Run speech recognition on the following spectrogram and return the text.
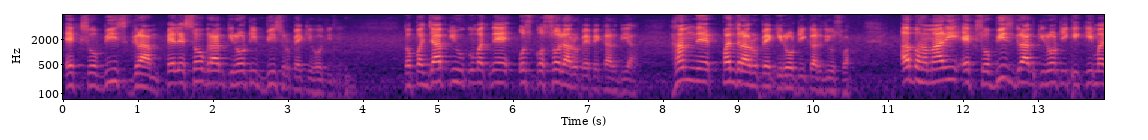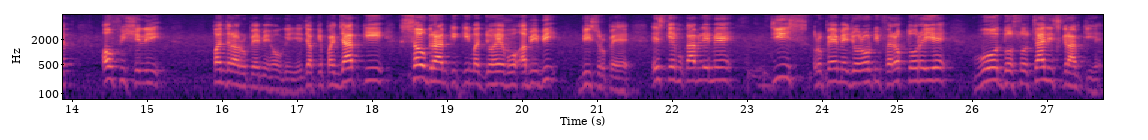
ایک سو بیس گرام، پہلے سو گرام کی روٹی بیس روپے کی ہوتی تھی۔ تو پنجاب کی حکومت نے اس کو سولہ روپے پہ کر دیا۔ ہم نے پندرہ روپے کی روٹی کر دی اس وقت۔ اب ہماری ایک سو بیس گرام کی روٹی کی قیمت آفیشلی پندرہ روپے میں ہو گئی ہے، جبکہ پنجاب کی سو گرام کی قیمت جو ہے وہ ابھی بھی بیس روپے ہے۔ اس کے مقابلے میں تیس روپے میں جو روٹی فروخت ہو رہی ہے وہ دو سو چالیس گرام کی ہے۔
